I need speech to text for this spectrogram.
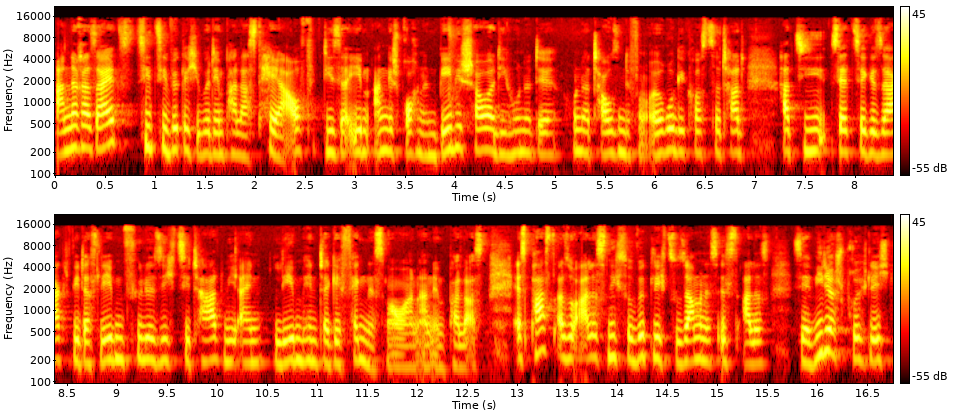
Andererseits zieht sie wirklich über den Palast her. Auf dieser eben angesprochenen Babyschauer, die hunderte, hunderttausende von Euro gekostet hat, hat sie Sätze gesagt, wie das Leben fühle sich, Zitat, wie ein Leben hinter Gefängnismauern an im Palast. Es passt also alles nicht so wirklich zusammen. Es ist alles sehr widersprüchlich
